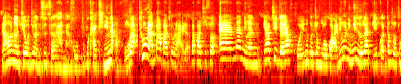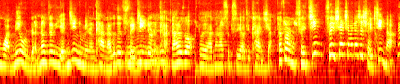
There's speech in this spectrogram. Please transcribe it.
然后呢，结果就很自责啊，哪壶不不开提哪壶啊。突然爸爸就来了，爸爸就说，哎，那你们要记得要回那个中国馆，如果你们一直都在别馆，到时候中国馆没有人，那这个眼镜都没人看了，这个水镜都有人看。嗯、然后他就说，对啊，那他是不是要去看一下？他突然水晶，所以现在下面那是水镜啊。那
